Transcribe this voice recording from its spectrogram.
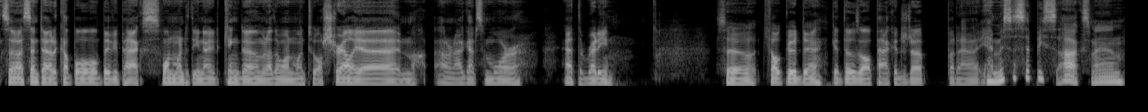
So I sent out a couple bivy packs. One went to the United Kingdom, another one went to Australia, and I don't know, I got some more at the ready. So it felt good to get those all packaged up. But uh, yeah, Mississippi sucks, man.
